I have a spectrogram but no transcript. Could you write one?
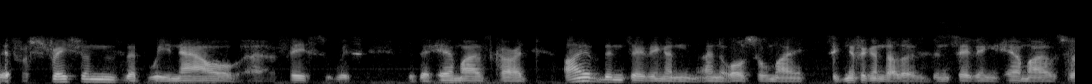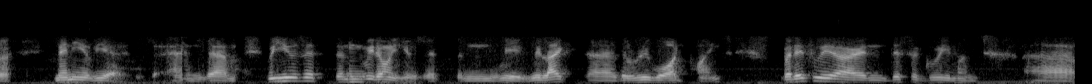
the frustrations that we now uh, face with, with the Air Miles card. I have been saving, and, and also my significant other has been saving Air Miles for many of years and um, we use it and we don't use it, and we we like uh, the reward points. But if we are in disagreement uh,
